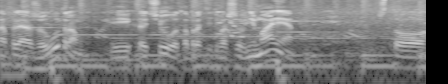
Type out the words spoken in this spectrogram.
На пляже утром, и хочу вот обратить ваше внимание, что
